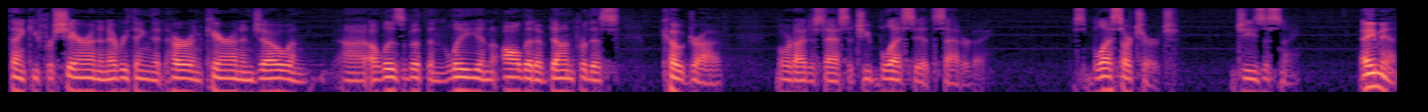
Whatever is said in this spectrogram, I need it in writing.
Thank you for Sharon and everything that her and Karen and Joe and uh, Elizabeth and Lee and all that have done for this coat drive. Lord, I just ask that you bless it Saturday. Just bless our church. In Jesus' name. Amen.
